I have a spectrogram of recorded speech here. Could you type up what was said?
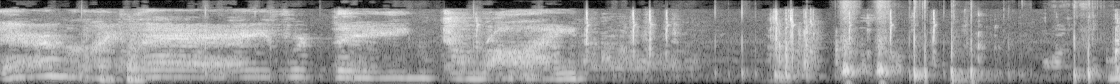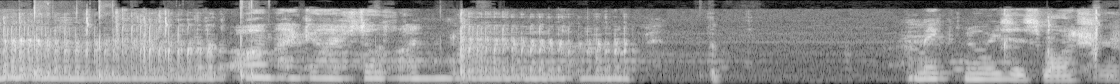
They're my favorite thing to ride. Oh my gosh, so fun. Make noises, washer.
